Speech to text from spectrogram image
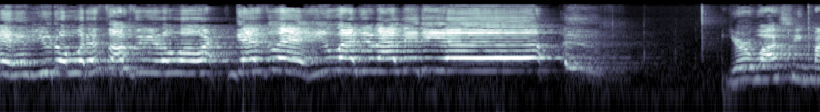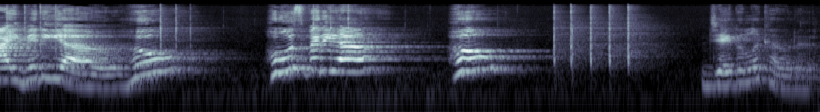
and if you don't want to talk to me no more, guess what? You watching my video. You're watching my video. Who? Whose video? Who? Jayda Lakota.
